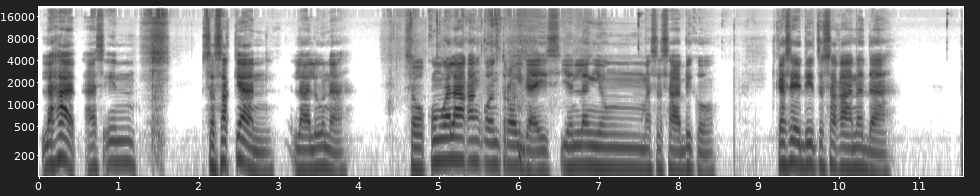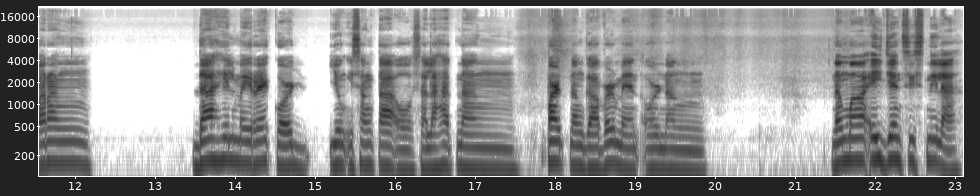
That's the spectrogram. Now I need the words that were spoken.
lahat as in sasakyan lalo na. So kung wala kang control guys, yun lang yung masasabi ko. Kasi dito sa Canada, parang dahil may record yung isang tao sa lahat ng part ng government or ng ng mga agencies nila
